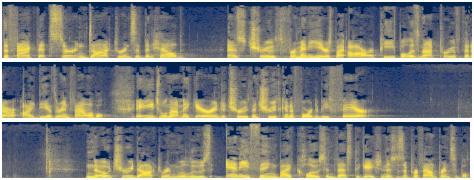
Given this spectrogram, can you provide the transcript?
The fact that certain doctrines have been held as truth for many years by our people is not proof that our ideas are infallible. Age will not make error into truth, and truth can afford to be fair. No true doctrine will lose anything by close investigation. This is a profound principle.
